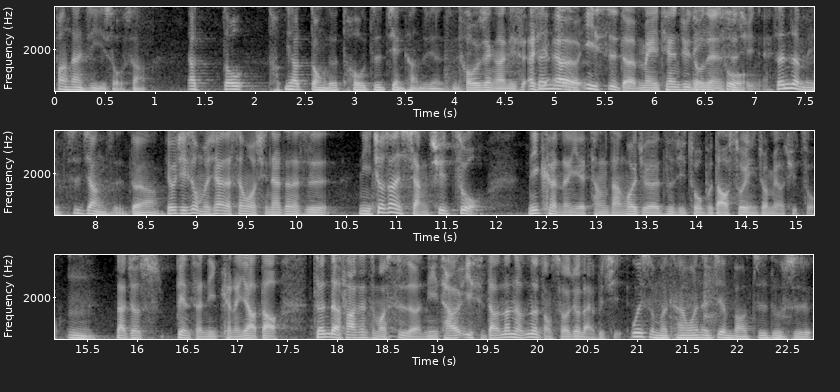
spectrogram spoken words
放在自己手上，要都要懂得投资健康这件事情。投资健康，你是而且要有意识的每天去做这件事情。真的每次这样子，对啊。尤其是我们现在的生活形态，真的是你就算想去做，你可能也常常会觉得自己做不到，所以你就没有去做。嗯，那就是变成你可能要到真的发生什么事了，你才会意识到那种那种时候就来不及。为什么台湾的健保制度是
